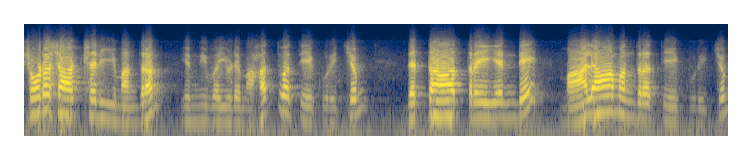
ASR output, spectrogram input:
ഷോഡശാക്ഷരി മന്ത്രം എന്നിവയുടെ മഹത്വത്തെക്കുറിച്ചും ദത്താത്രേയന്റെ മാലാമന്ത്രത്തെക്കുറിച്ചും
